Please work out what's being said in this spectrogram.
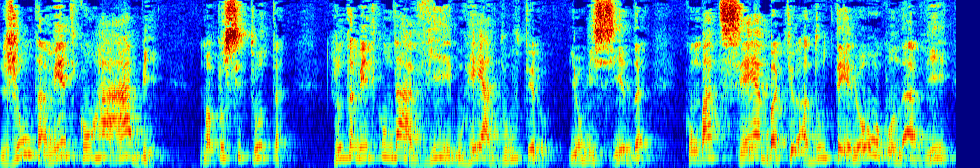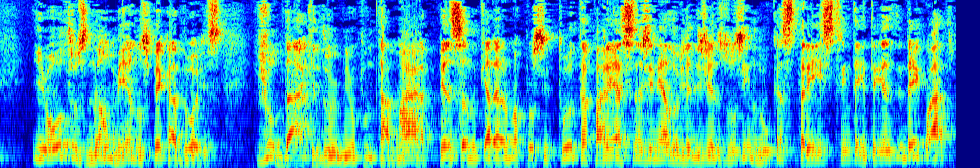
juntamente com Raabe, uma prostituta, juntamente com Davi, um rei adúltero e homicida, com Batseba, que adulterou com Davi e outros não menos pecadores. Judá, que dormiu com Tamar, pensando que ela era uma prostituta, aparece na genealogia de Jesus em Lucas 3, 33 a 34.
